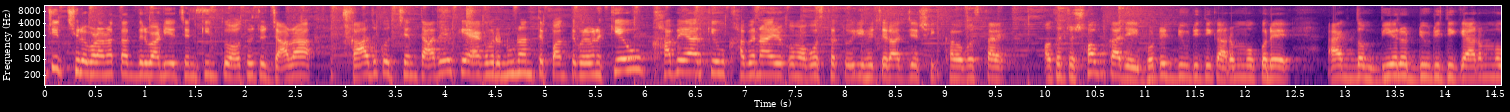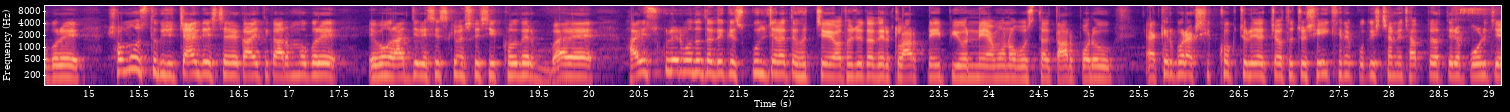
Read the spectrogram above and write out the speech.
উচিত ছিল বাড়ানো, তাদের বাড়িয়েছেন কিন্তু অথচ যারা কাজ করছেন তাদেরকে একবারে নুন আনতে পানতে পারে মানে কেউ খাবে আর কেউ খাবে না, এরকম অবস্থা তৈরি হয়েছে রাজ্যের শিক্ষা ব্যবস্থায়। অথচ সব কাজেই ভোটের ডিউটি থেকে আরম্ভ করে, একদম বিএলওর ডিউটি থেকে আরম্ভ করে, সমস্ত কিছু চাইল্ড রেজিস্টারের কাজ থেকে আরম্ভ করে এবং রাজ্যের এসএস কেমিস্ট্রি শিক্ষকদের হাই স্কুলের মধ্যে তাদেরকে স্কুল চালাতে হচ্ছে, অথচ তাদের ক্লার্ক নেই পিওন নেই, এমন অবস্থা। তারপরেও একের পর এক শিক্ষক চলে যাচ্ছে, অথচ সেইখানে প্রতিষ্ঠানে ছাত্রছাত্রীরা পড়ছে।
